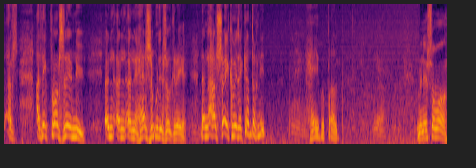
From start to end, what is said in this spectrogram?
als, als ik plotseling nu een, een, een hersenmoeder zou krijgen, dan als zou ik willen, kan toch niet? Hij bepaalt. Meneer Somo,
